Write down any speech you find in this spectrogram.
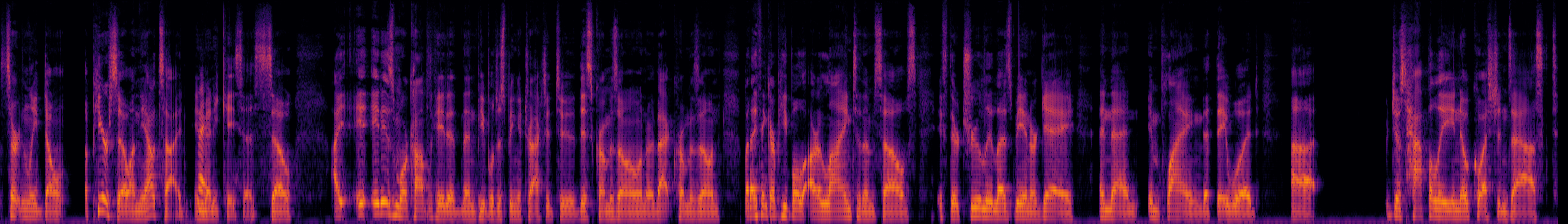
certainly don't appear so on the outside in right. many cases. So I it, it is more complicated than people just being attracted to this chromosome or that chromosome. But I think our people are lying to themselves if they're truly lesbian or gay, and then implying that they would uh, just happily, no questions asked,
